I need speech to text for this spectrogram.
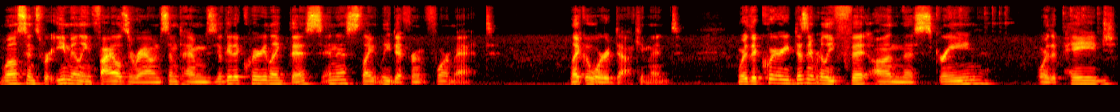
Well, since we're emailing files around, sometimes you'll get a query like this in a slightly different format, like a Word document, where the query doesn't really fit on the screen or the page.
